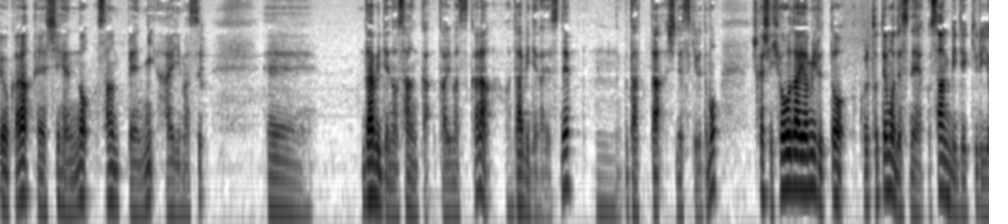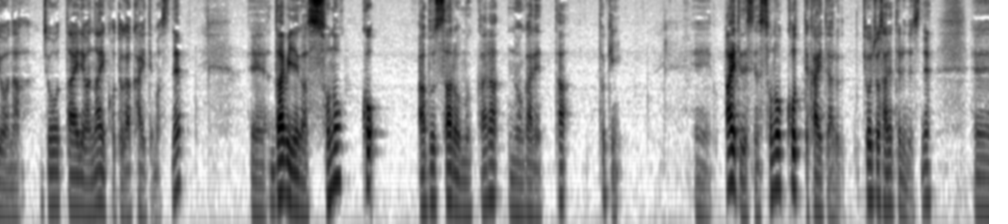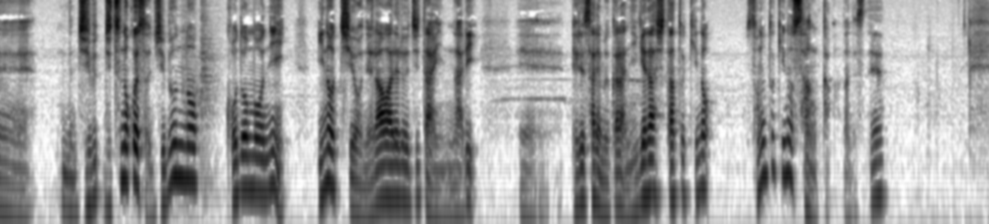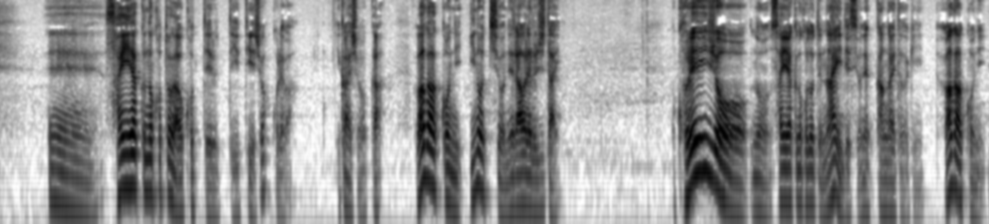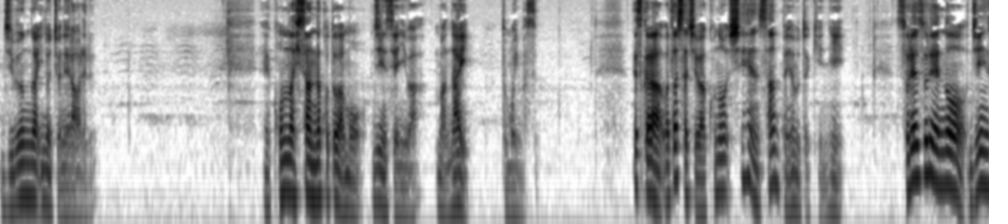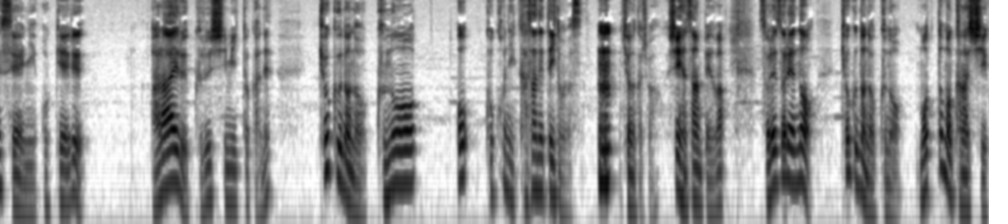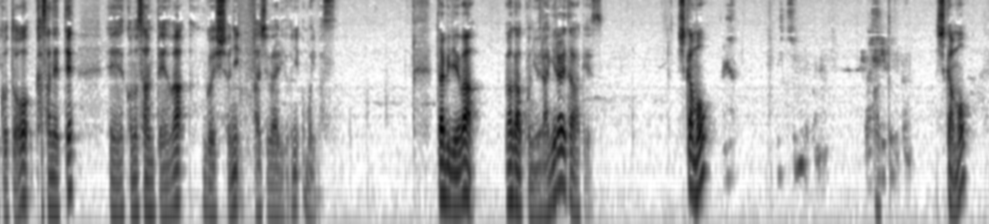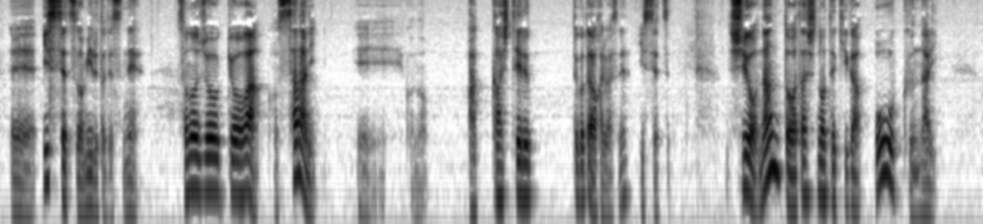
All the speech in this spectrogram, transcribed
今日から、えー、詩編の3編に入ります、えー、ダビデの賛歌とありますからダビデがですね、うん、歌った詩ですけれどもしかし表題を見るとこれとてもですね賛美できるような状態ではないことが書いてますね。えー、ダビデがその子アブサロムから逃れた時に、えー、あえてですね「その子」って書いてある強調されてるんですね。えー、実の子ですよ。自分の子供に命を狙われる事態になり、えー、エルサレムから逃げ出した時のその時の賛歌なんですね。えー、最悪のことが起こっているって言っていいでしょ？これは。いかがでしょうか？我が子に命を狙われる事態。これ以上の最悪のことってないですよね。考えた時に。我が子に自分が命を狙われるえこんな悲惨なことはもう人生にはまあないと思いますですから私たちはこの詩編3編読む時にそれぞれの人生におけるあらゆる苦しみとかね極度の苦悩をここに重ねていいと思います。今日の箇所は詩編3編はそれぞれの極度の苦悩最も悲しいことを重ねて、えー、この3編はご一緒に味わえるように思います。ダビデは我が子に裏切られたわけです。しかもしかも、えー、一節を見るとですねその状況はさらに、えー、この悪化しているということが分かりますね一節。主よなんと私の敵が多くなり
